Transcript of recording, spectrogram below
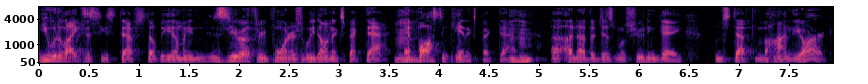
you would like to see Steph still be. I mean, zero three pointers. We don't expect that, Mm-hmm. and Boston can't expect that. Uh, another dismal shooting day from Steph from behind the arc.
